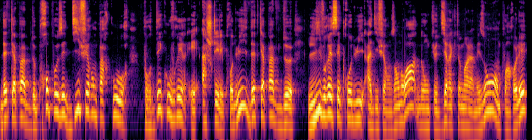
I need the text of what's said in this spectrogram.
d'être capables de proposer différents parcours pour découvrir et acheter les produits, d'être capable de livrer ces produits à différents endroits, donc directement à la maison, en point relais,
